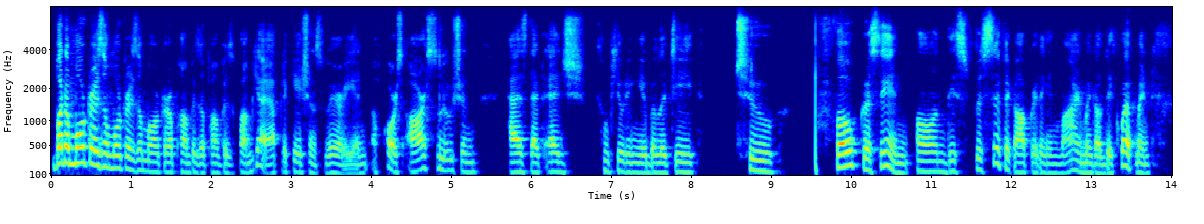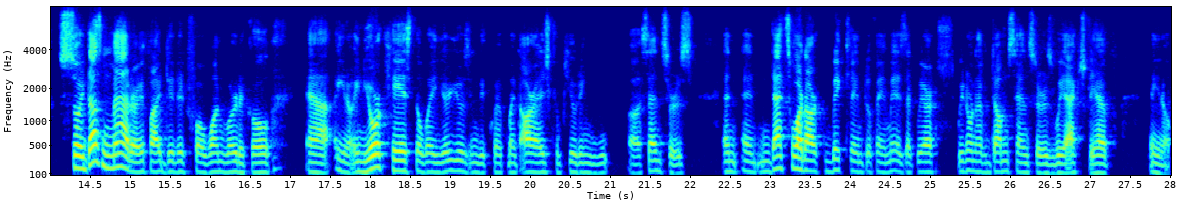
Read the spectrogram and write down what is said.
But a motor is a motor is a motor a pump is a pump is a pump. Yeah applications vary. And of course our solution has that edge computing ability to focus in on the specific operating environment of the equipment. So it doesn't matter if i did it for one vertical uh, you know, in your case, the way you're using the equipment, our edge computing uh, sensors, and and that's what our big claim to fame is that we are we don't have dumb sensors. We actually have, you know,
